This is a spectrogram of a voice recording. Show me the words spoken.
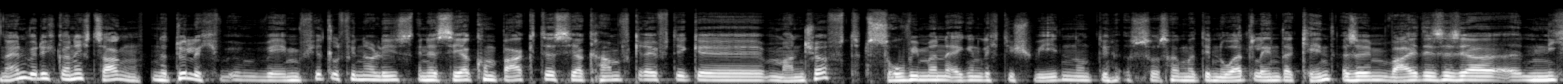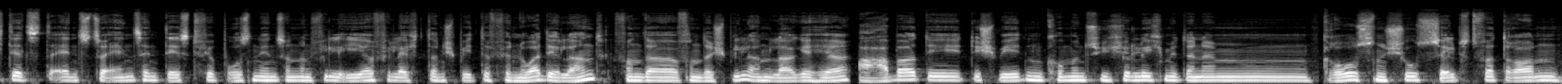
Nein, würde ich gar nicht sagen. Natürlich, WM-Viertelfinalist, eine sehr kompakte, sehr kampfkräftige Mannschaft, so wie man eigentlich die Schweden und die, so sagen wir, die Nordländer kennt. Also im Wahrheit ist es ja nicht jetzt eins zu eins ein Test für Bosnien, sondern viel eher vielleicht dann später für Nordirland von der, von der Spielanlage her. Aber die, die Schweden kommen sicherlich mit einem großen Schuss Selbstvertrauen.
